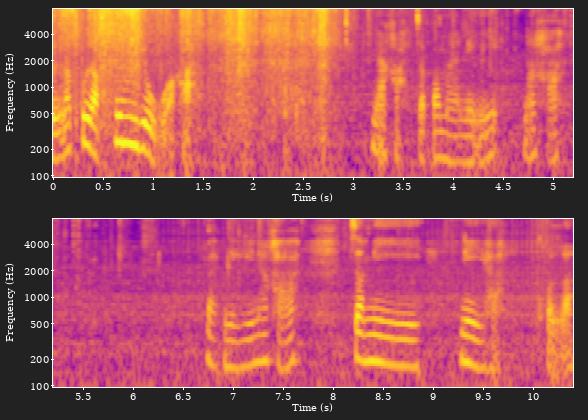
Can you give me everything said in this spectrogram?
นและเปลือกหุ้มอยู่อะค่ะเนี่ยค่ะจะประมาณนี้นะคะ แบบนี้นะคะ จะมีนี่ค่ะขนละ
